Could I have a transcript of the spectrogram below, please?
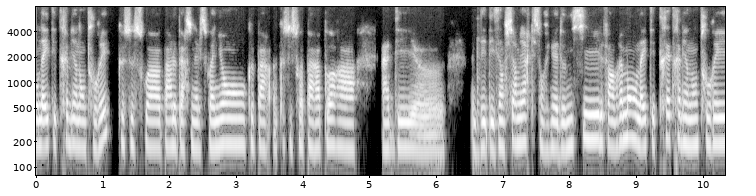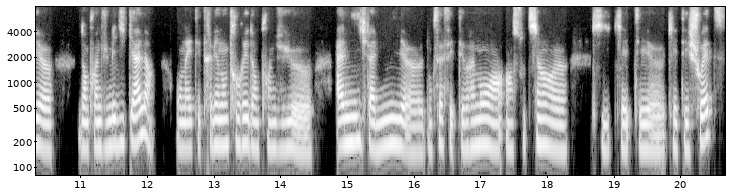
on a été très bien entouré, que ce soit par le personnel soignant, que par que ce soit par rapport à, des des, infirmières qui sont venues à domicile. Enfin, vraiment, on a été très, très bien entouré euh, d'un point de vue médical. On a été très bien entouré d'un point de vue euh, amis, famille. Euh, donc ça, c'était vraiment un, soutien qui, qui, a été, qui a été chouette.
